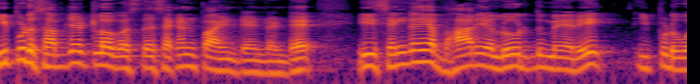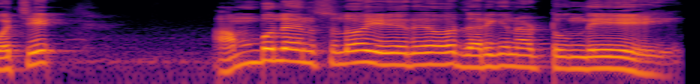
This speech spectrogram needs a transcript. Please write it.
ఇప్పుడు సబ్జెక్ట్లోకి వస్తే సెకండ్ పాయింట్ ఏంటంటే ఈ సింగయ్య భార్య లూర్దు మేరీ ఇప్పుడు వచ్చి అంబులెన్స్లో ఏదో జరిగినట్టుంది.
